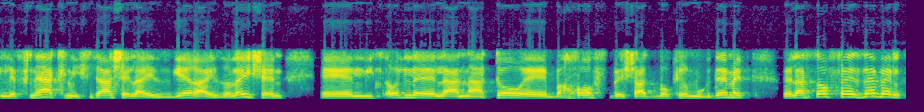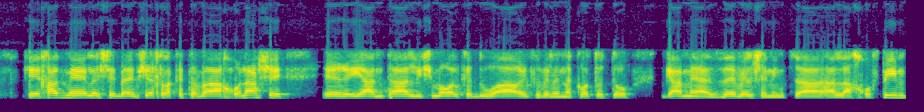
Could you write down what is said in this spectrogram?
לפני הכניסה של ההסגר, האיזוליישן, לצעוד להנאתו בחוף בשעת בוקר מוקדמת ולאסוף זבל, כאחד מאלה שבהמשך לכתבה האחרונה שראיינת, לשמור על כדור הארץ ולנקות אותו גם מהזבל שנמצא על החופים,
